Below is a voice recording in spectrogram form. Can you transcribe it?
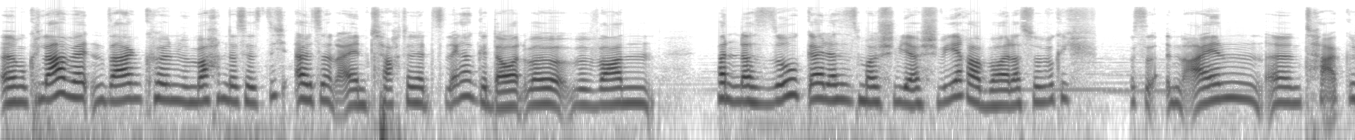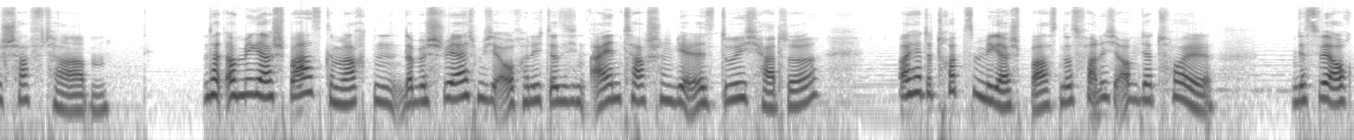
Ähm, klar, wir hätten sagen können, wir machen das jetzt nicht alles an einem Tag, dann hätte es länger gedauert, aber wir waren, fanden das so geil, dass es mal wieder schwerer war, dass wir wirklich es in einem äh, Tag geschafft haben. Und hat auch mega Spaß gemacht. Und da beschwere ich mich auch nicht, dass ich in einem Tag schon wieder alles durch hatte. Aber ich hatte trotzdem mega Spaß und das fand ich auch wieder toll. Das wäre auch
